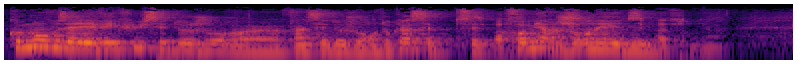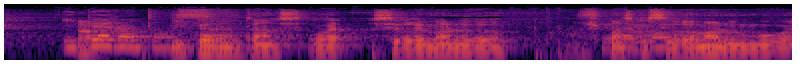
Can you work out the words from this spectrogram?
Comment vous avez vécu ces deux jours euh, Enfin, ces deux jours? En tout cas, cette, cette C'est pas première fini. journée et C'est pas fini. ouais. Hyper intense. Hyper intense, ouais. C'est vraiment le. Je pense que c'est vraiment- le mot, ouais.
